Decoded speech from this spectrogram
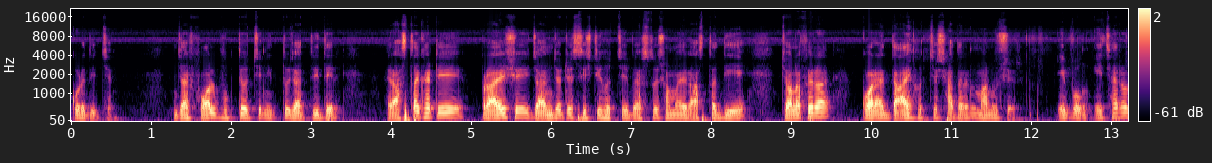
করে দিচ্ছেন। যার ফল ভুগতে হচ্ছে নিত্যযাত্রীদের। রাস্তাঘাটে প্রায়শই যানজটের সৃষ্টি হচ্ছে। ব্যস্ত সময়ে রাস্তা দিয়ে চলাফেরা করার দায় হচ্ছে সাধারণ মানুষের। এবং এছাড়াও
